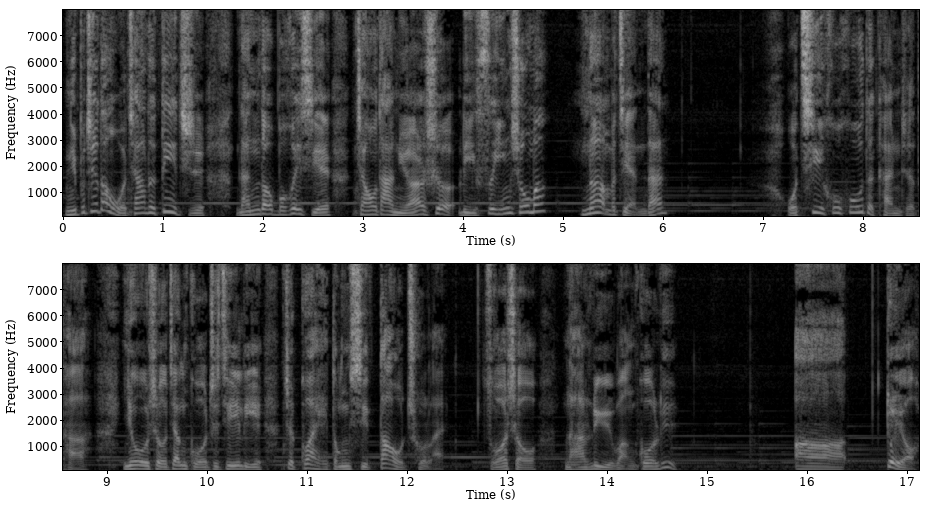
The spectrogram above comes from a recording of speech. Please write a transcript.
你不知道我家的地址？难道不会写交大女二社李四营收吗？那么简单。我气呼呼的看着他，右手将果汁机里这怪东西倒出来，左手拿滤网过滤。啊，对哦，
